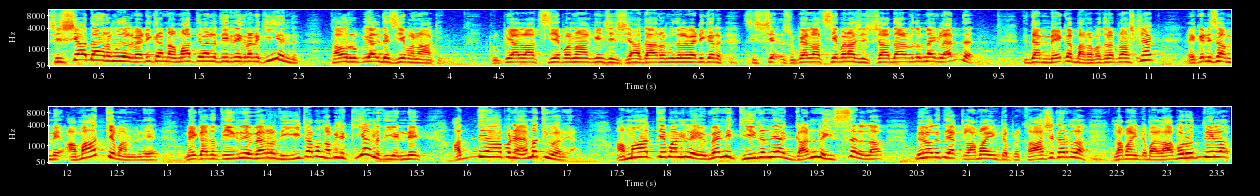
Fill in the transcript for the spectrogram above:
ශිෂ්‍යාධාර මුදල් වැඩිකරන්න අමාත්‍ය වල තිරණය කරන්න කියද තව රුපියල් දෙසිය පනාකින්. රුපියල් අත්සිය පනාකින් ශිෂ්‍යාධාර මුදල වැඩිකර රුපියල් අත්සිය පනා ශිෂ්‍යාධාර දුන්නක් ලැද්ද. ඉදැන් මේක බරපතල ප්‍රශ්නයක් එක නිසා මේ අමාත්‍ය මණ්ඩලය මේ ගත තීරණය වැරදි ඊටම අපිට කියන්න තියෙන්නේ අධ්‍යාපන ඇමතිවරයා. අමාත්‍ය මණ්ඩලේ එවැනි තීරණයක් ගන්න ඉස්සල්ලා මේ වගේ දෙයක් ළමයින්ට ප්‍රකාශ කරලා ළමයින්ට බලාපොරොත්තු වෙලා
